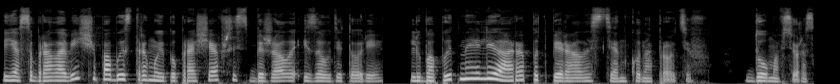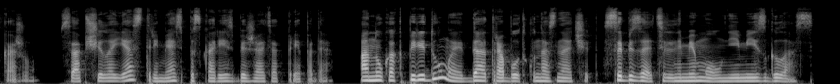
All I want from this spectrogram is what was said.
Я собрала вещи по-быстрому и, попрощавшись, бежала из аудитории. Любопытная Лиара подпирала стенку напротив. «Дома все расскажу», — сообщила я, стремясь поскорее сбежать от препода. «А ну как передумает, да отработку назначит, с обязательными молниями из глаз».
